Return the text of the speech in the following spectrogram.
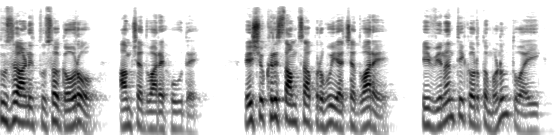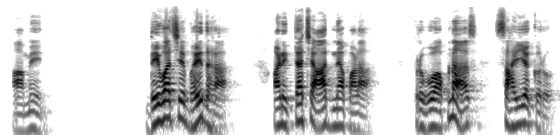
तुझं आणि तुझं गौरव आमच्याद्वारे होऊ दे. येशू ख्रिस्त आमचा प्रभू याच्याद्वारे ही विनंती करतो म्हणून तू ऐक. आमेन. देवाचे भय धरा आणि त्याच्या आज्ञा पाळा. प्रभू आपणास सहाय्य करो.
